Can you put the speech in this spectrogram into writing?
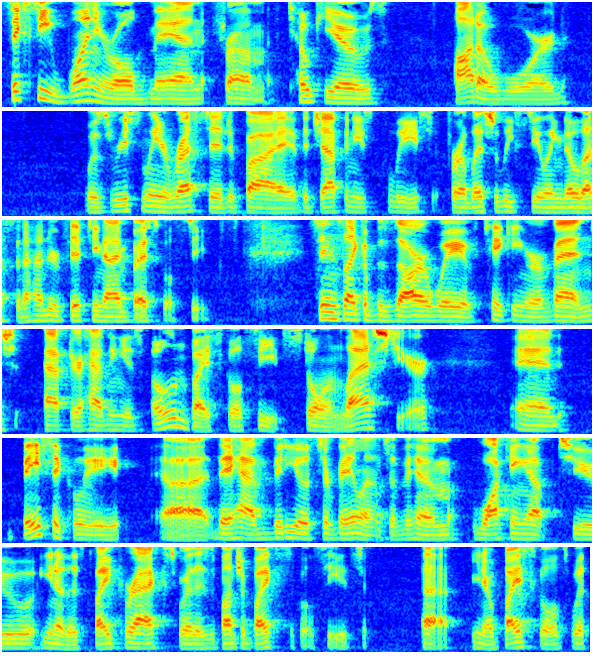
61-year-old man from Tokyo's Auto Ward was recently arrested by the Japanese police for allegedly stealing no less than 159 bicycle seats. Seems like a bizarre way of taking revenge after having his own bicycle seats stolen last year. And basically, uh, they have video surveillance of him walking up to you know those bike racks where there's a bunch of bicycle seats, uh, you know bicycles with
